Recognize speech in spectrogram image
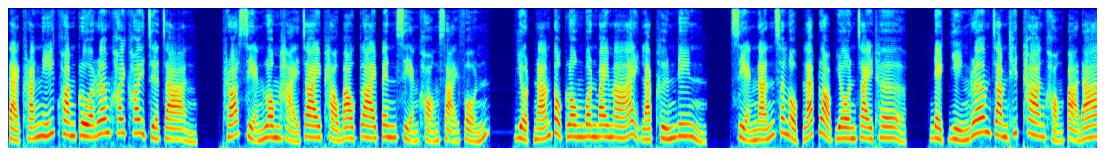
แต่ครั้งนี้ความกลัวเริ่มค่อยๆเจือจาง เพราะเสียงลมหายใจแผ่วเบากลายเป็นเสียงของสายฝน หยดน้ำตกลงบนใบไม้และพื้นดิน เสียงนั้นสงบและปลอบโยนใจเธอ เด็กหญิงเริ่มจำทิศทางของป่าได้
